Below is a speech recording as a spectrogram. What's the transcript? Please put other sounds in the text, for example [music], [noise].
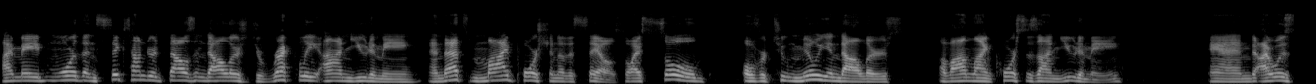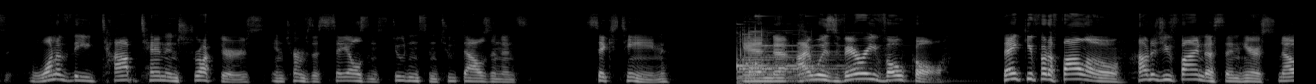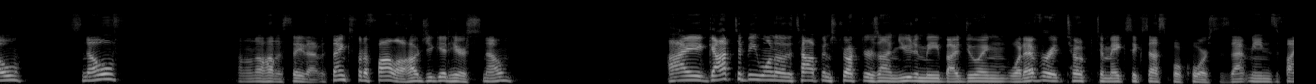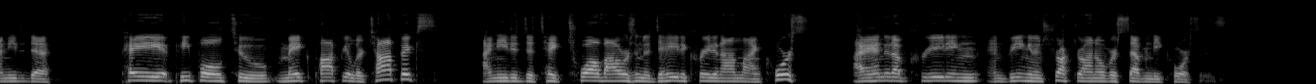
I made more than $600,000 directly on Udemy, and that's my portion of the sales. So I sold over $2 million of online courses on Udemy, and I was one of the top 10 instructors in terms of sales and students in 2016. And uh, I was very vocal Thank you for the follow. How did you find us in here? Snow? Snow? I don't know how to say that, but thanks for the follow. How'd you get here, Snow? I got to be one of the top instructors on Udemy by doing whatever it took to make successful courses. That means if I needed to pay people to make popular topics, I needed to take 12 hours in a day to create an online course. I ended up creating and being an instructor on over 70 courses.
